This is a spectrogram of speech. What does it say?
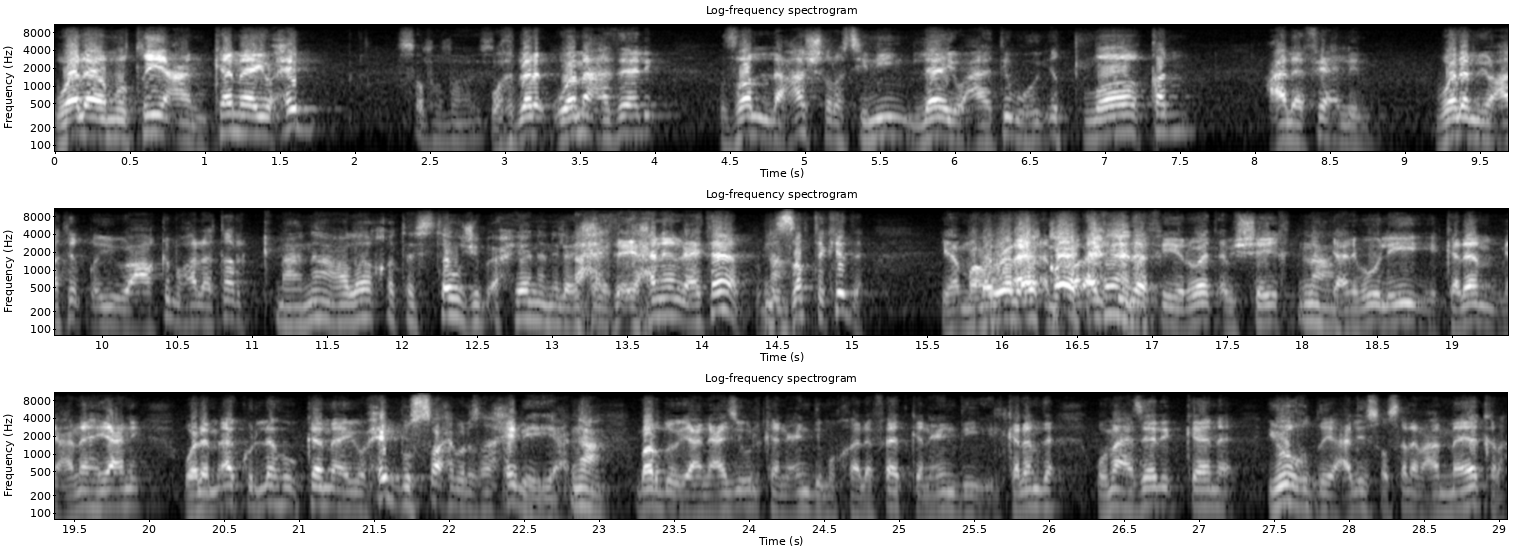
ولا مطيعا كما يحب. صلى الله عليه وسلم. بالك؟ ومع ذلك ظل عشر سنين لا يعاتبه إطلاقا على فعل ولم يعاقبه على ترك. معناها علاقة تستوجب أحيانا العتاب. أحيانا العتاب بالظبط كده. يعني ما هو هو قال. كده في رواية أبي الشيخ نعم. يعني بيقول إيه كلام معناه يعني ولم أكن له كما يحب الصاحب لصاحبه يعني نعم. برضو يعني عايز يقول كان عندي مخالفات كان عندي الكلام ده ومع ذلك كان يغضي عليه الصلاة والسلام عما يكره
